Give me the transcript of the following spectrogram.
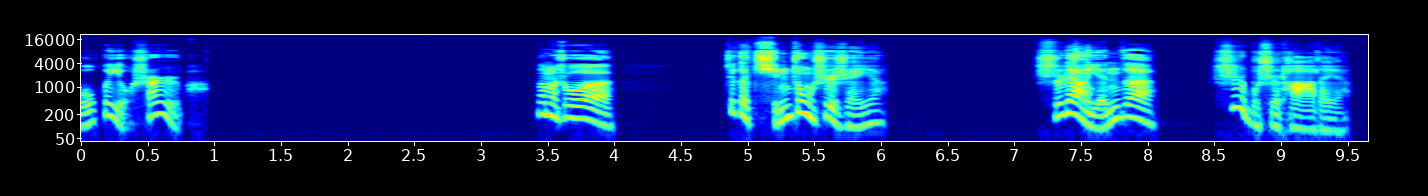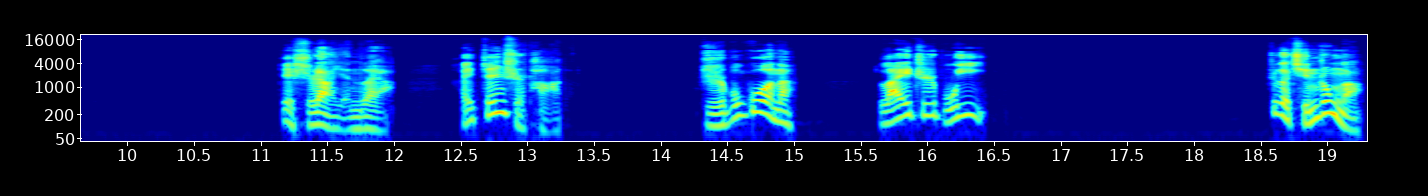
不会有事儿吧？那么说，这个秦仲是谁呀？十两银子是不是他的呀？这十两银子呀，还真是他的，只不过呢，来之不易。这个秦仲啊，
